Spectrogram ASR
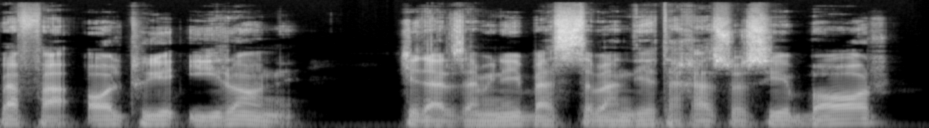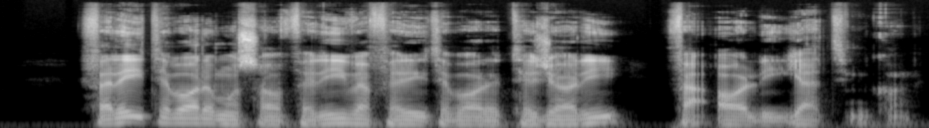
و فعال توی ایرانه که در زمینه بسته‌بندی تخصصی بار، freight بار مسافری و freight بار تجاری فعالیت می‌کنه.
